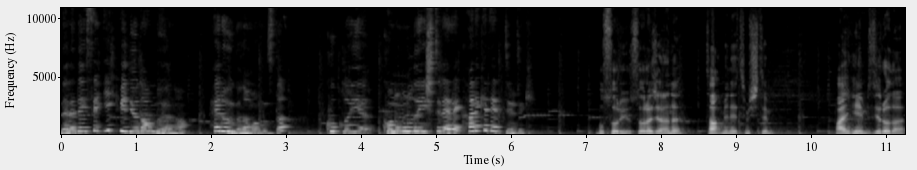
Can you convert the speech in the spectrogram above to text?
Neredeyse ilk videodan bu yana her uygulamamızda kuklayı konumunu değiştirerek hareket ettirdik. Bu soruyu soracağını tahmin etmiştim. Pygame Zero'da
